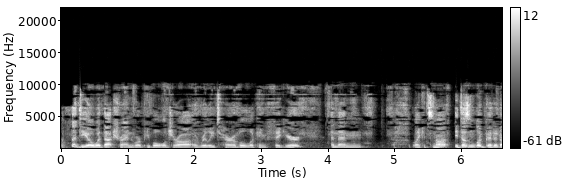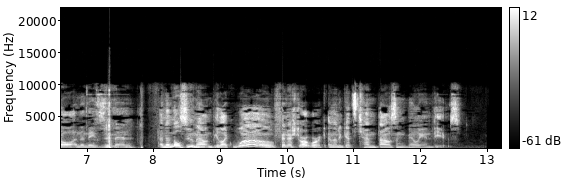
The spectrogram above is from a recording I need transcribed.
What's the deal with that trend where people will draw a really terrible looking figure and then like it's not it doesn't look good at all and then they zoom in and then they'll zoom out and be like, "Whoa, finished artwork." And then it gets 10,000 million views.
